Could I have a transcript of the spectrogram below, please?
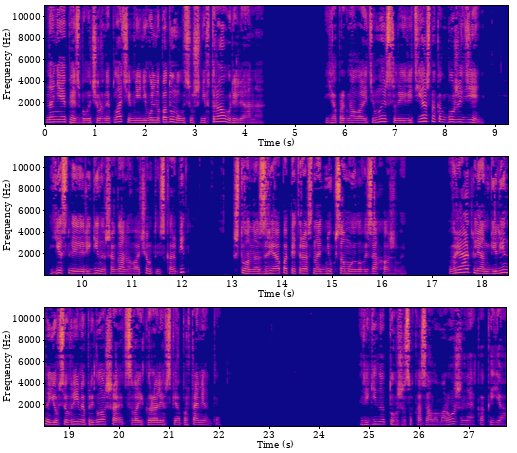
На ней опять было черное платье, мне невольно подумалось, уж не в трауре ли она. Я прогнала эти мысли, ведь ясно, как божий день. Если Регина Шаганова о чем-то и скорбит, что она зря по пять раз на дню к Самойловой захаживает. Вряд ли Ангелина ее все время приглашает в свои королевские апартаменты. Регина тоже заказала мороженое, как и я.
